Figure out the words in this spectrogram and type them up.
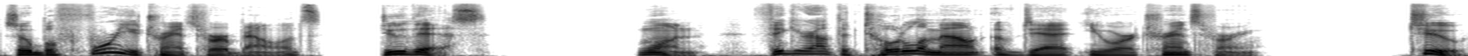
So before you transfer a balance, do this 1. Figure out the total amount of debt you are transferring. 2.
